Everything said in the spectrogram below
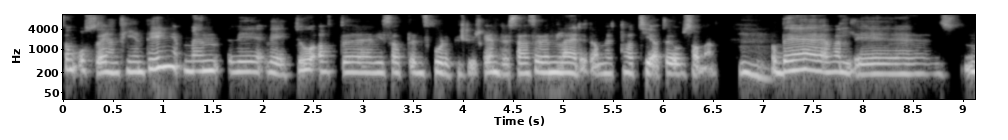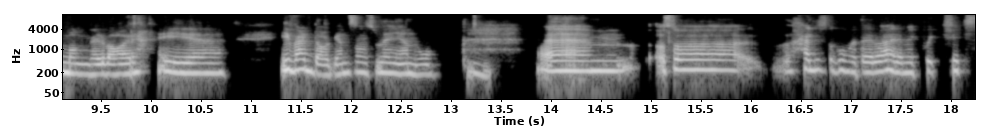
som også er en fin ting. Men vi vet jo at uh, hvis at en skolekultur skal endre seg, så er lærerne nødt til å ha tida til å jobbe sammen. Mm. Og det er veldig mangelvare i, i, hverdagen sånn som den er nå. Mm. Um, og så har jeg lyst til å kommentere dette med quick fix,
